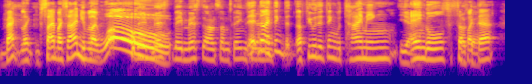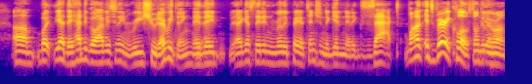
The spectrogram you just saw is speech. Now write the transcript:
back like side by side, and you'd be like, whoa. They missed, they missed on some things. No, I think that a few of the things with timing, Yeah. angles, stuff like that. Um, but yeah, they had to go obviously and reshoot everything. They, they, I guess they didn't really pay attention to getting it exact. Well, it's very close. Don't get me wrong.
